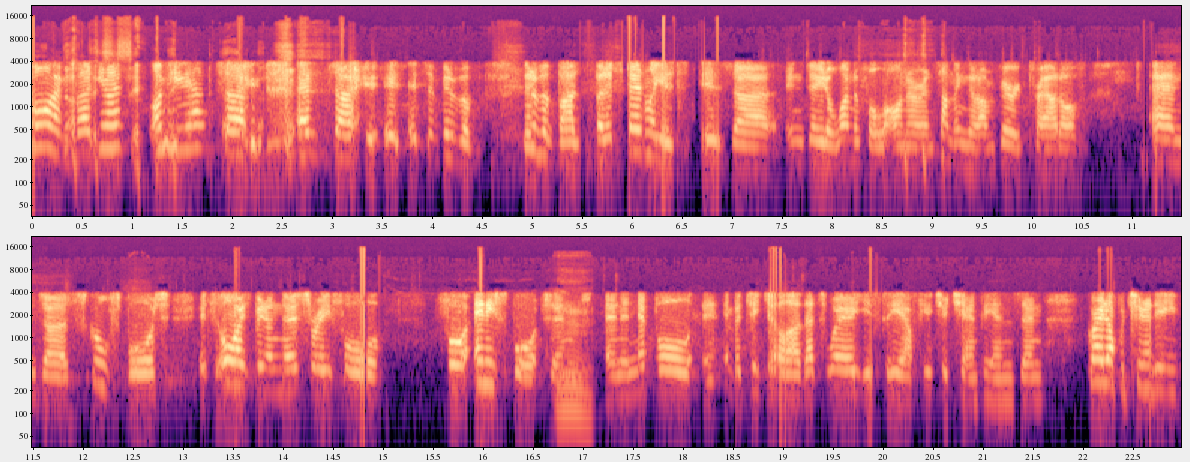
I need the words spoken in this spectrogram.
time, but you know, I'm here." So, and so it, it's a bit of a bit of a buzz, but it certainly is is uh, indeed a wonderful honour and something that I'm very proud of. And uh, school sport, it's always been a nursery for for any sport, and mm. and in netball in, particular, that's where you see our future champions and great opportunity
